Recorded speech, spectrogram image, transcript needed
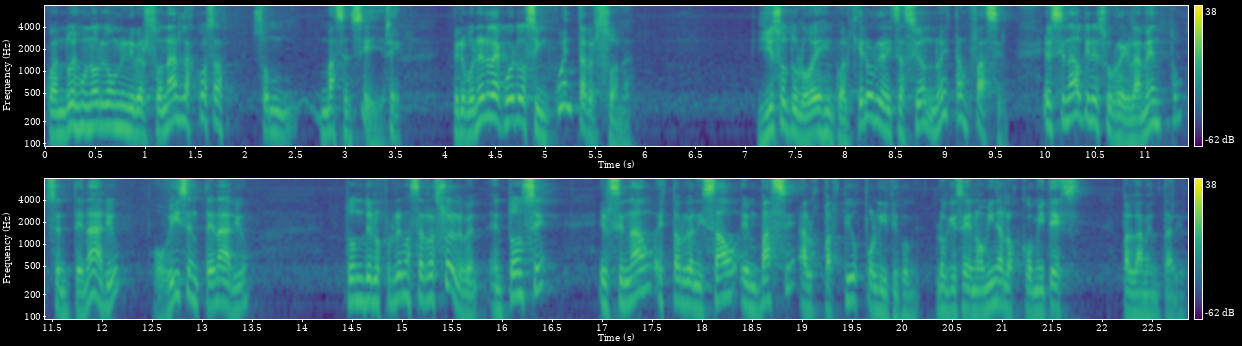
Cuando es un órgano unipersonal las cosas son más sencillas. Pero poner de acuerdo a 50 personas, y eso tú lo ves en cualquier organización, no es tan fácil. El Senado tiene su reglamento centenario o bicentenario, donde los problemas se resuelven. Entonces, el Senado está organizado en base a los partidos políticos, lo que se denomina los comités parlamentarios.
